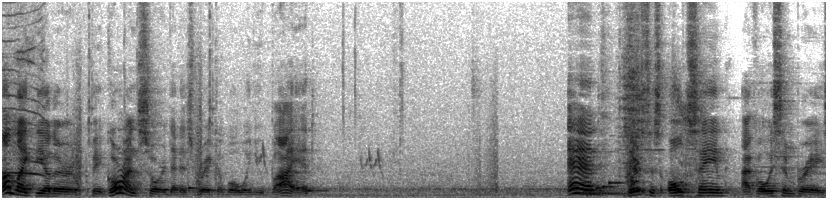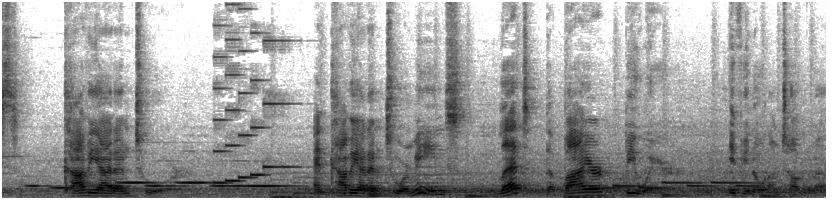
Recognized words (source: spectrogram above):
Unlike the other Biggoron sword that is breakable when you buy it. And there's this old saying I've always embraced, caveat emptor. And caveat emptor means let the buyer beware, if you know what I'm talking about.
